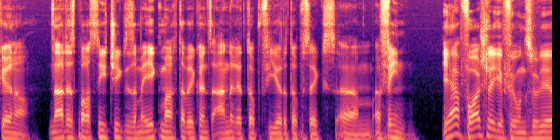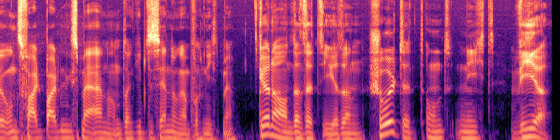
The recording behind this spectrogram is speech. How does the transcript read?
Genau. Na, das brauchst du nicht schicken, das haben wir eh gemacht, aber ihr könnt andere Top 4 oder Top 6 ähm, erfinden. Ja, Vorschläge für uns, weil wir, uns fällt bald nichts mehr ein und dann gibt die Sendung einfach nicht mehr. Genau, und dann seid ihr dann schuld und nicht wir.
